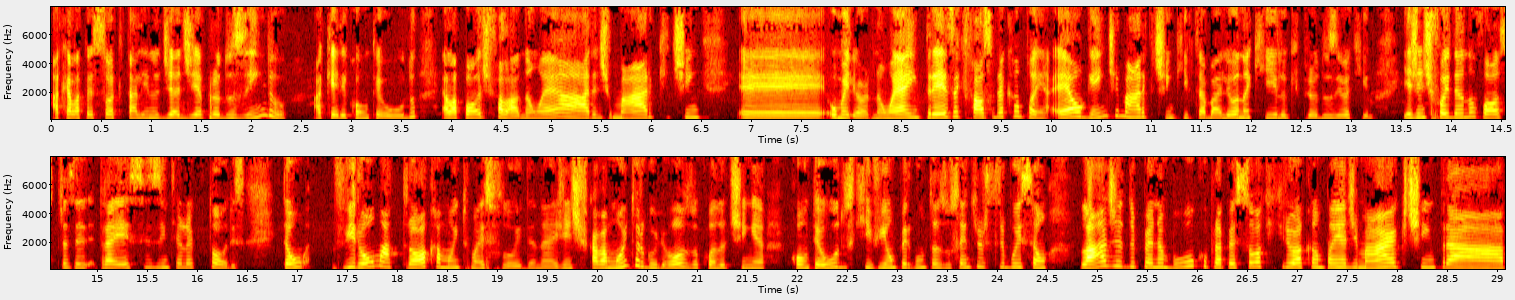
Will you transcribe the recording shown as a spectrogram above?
aquela pessoa que está ali no dia a dia produzindo aquele conteúdo, ela pode falar, não é a área de marketing, é, ou melhor, não é a empresa que fala sobre a campanha, é alguém de marketing que trabalhou naquilo, que produziu aquilo. E a gente foi dando voz para esses interlocutores. Então, virou uma troca muito mais fluida, né? A gente ficava muito orgulhoso quando tinha conteúdos que viam perguntas do centro de distribuição lá de, de Pernambuco para a pessoa que criou a campanha de marketing, para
